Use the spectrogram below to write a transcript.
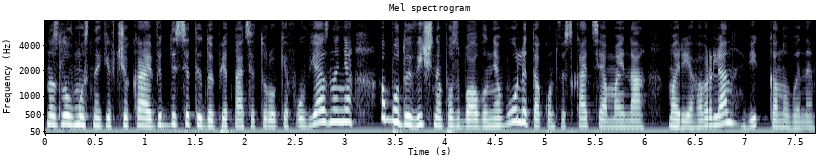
На зловмисників чекає від 10 до 15 років ув'язнення або довічне позбавлення волі та конфіскація майна. Марія Гаврилян, Вікка Новини.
